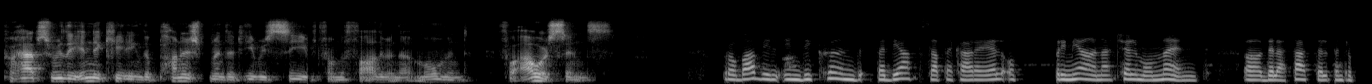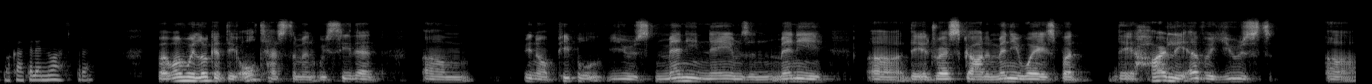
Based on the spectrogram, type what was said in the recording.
Perhaps really indicating the punishment that he received from the Father in that moment for our sins. Probabil indicând pedeapsa pe care el o primea în acel moment uh, de la Tatăl pentru păcatele noastre. But when we look at the Old Testament, we see that um, you know people used many names and many uh, they addressed God in many ways, but they hardly ever used uh,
